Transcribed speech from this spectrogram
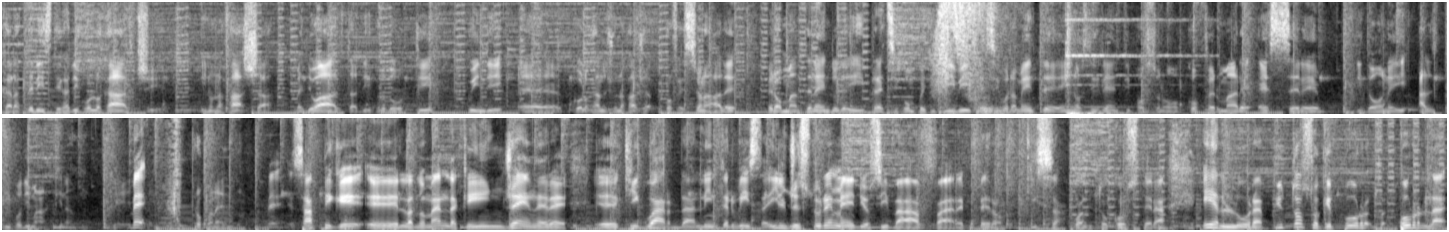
caratteristica di collocarci in una fascia medio-alta di prodotti, quindi eh, collocandoci in una fascia professionale, però mantenendo dei prezzi competitivi che sicuramente i nostri clienti possono confermare essere idonei al tipo di macchina che Beh, proponendo. Beh, sappi che eh, la domanda che in genere eh, chi guarda l'intervista, il gestore medio si va a fare, però chissà quanto costerà. E allora, piuttosto che por, porla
